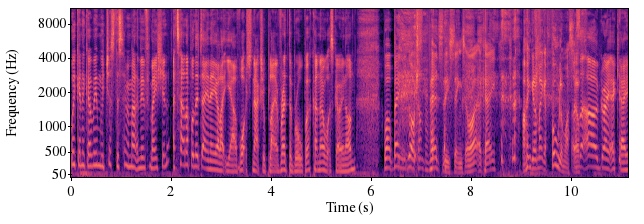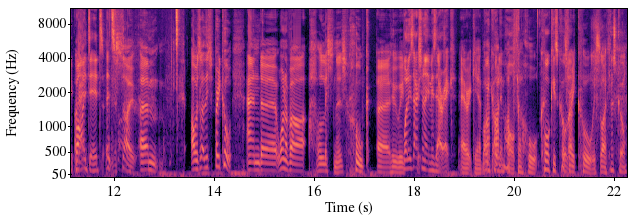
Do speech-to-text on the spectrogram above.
We're gonna go in with just the same amount of information. I turn up on the day, and then you're like, yeah, I've watched an actual play. I've read the rule book. I know what's going on. Well, Ben, you've got to come prepared to these things, all right? Okay, I'm gonna make a fool of I was myself. like, oh great, okay. Well, Okay. I did. It's So, um, I was like, this is pretty cool. And uh, one of our listeners, Hawk, uh, who is well, his actual name is Eric. Eric, yeah, but We I call I- him I Hawk. prefer Hawk. Hawk is cool. It's very cool. It's like That's cool.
